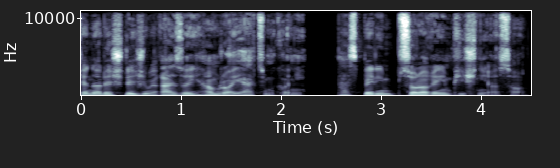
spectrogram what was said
کنارش رژیم غذایی هم رعایت می‌کنی. پس بریم سراغ این پیش نیازها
